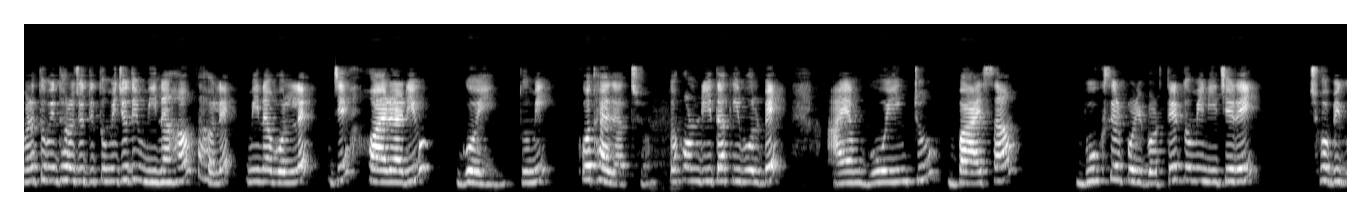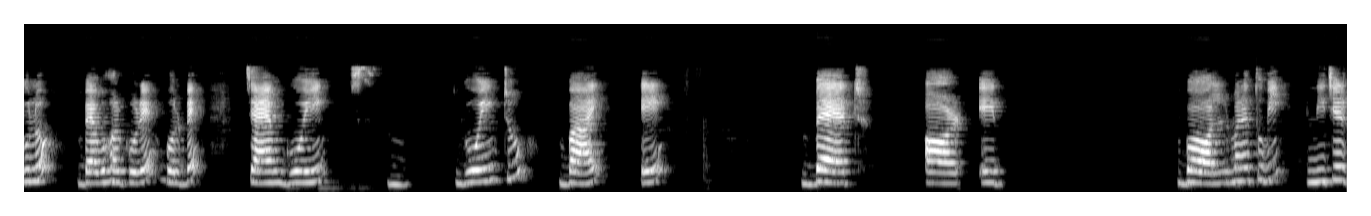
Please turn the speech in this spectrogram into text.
মানে তুমি ধরো যদি, তুমি যদি মিনা হও তাহলে মিনা বললে যে হোয়ার আর ইউ গোয়িং তুমি কোথায় যাচ্ছ? তখন রিতা কি বলবে? I am going to buy some books এর পরিবর্তে তুমি নিচের এই ছবিগুলো ব্যবহার করে বলবে, যে I am going going to buy a bat or a ball মানে তুমি নিচের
